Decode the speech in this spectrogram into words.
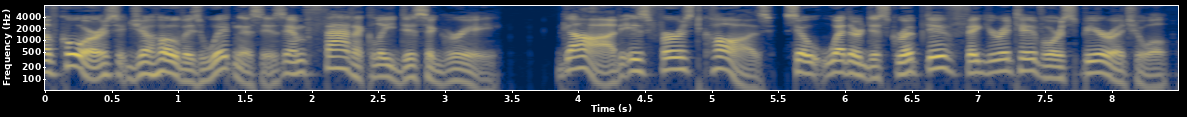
Of course, Jehovah's Witnesses emphatically disagree. God is first cause, so whether descriptive, figurative, or spiritual,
